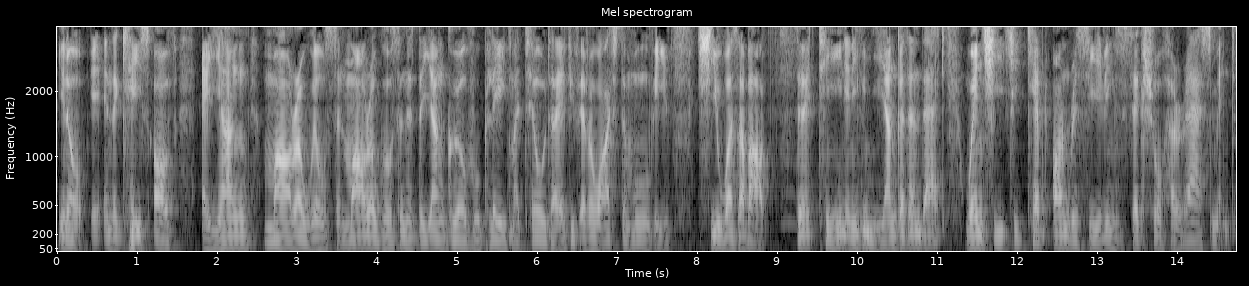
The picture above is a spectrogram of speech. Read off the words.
you know, in the case of a young Mara Wilson. Mara Wilson is the young girl who played Matilda. If you've ever watched the movie, she was about 13 and even younger than that when she, she kept on receiving sexual harassment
